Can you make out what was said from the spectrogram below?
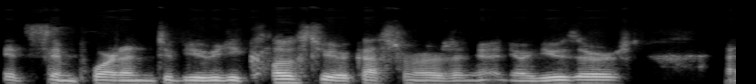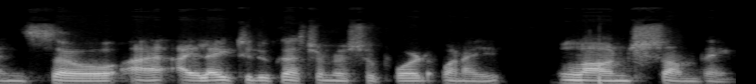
it's important to be really close to your customers and, and your users. And so I, I, like to do customer support when I launch something.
